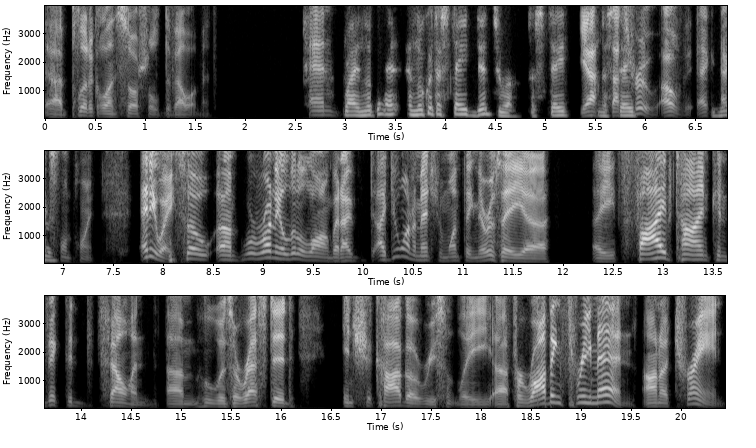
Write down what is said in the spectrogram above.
uh, political and social development. And right, and look, and look what the state did to him. The state, yeah, the that's state, true. Oh, e- excellent point. Anyway, so um, we're running a little long, but I I do want to mention one thing. There was a uh, a five time convicted felon um, who was arrested in Chicago recently uh, for robbing three men on a train.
